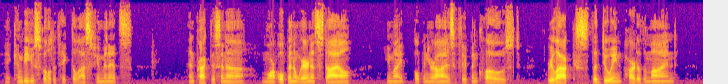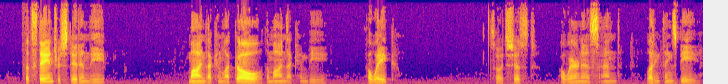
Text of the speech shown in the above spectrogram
it can be useful to take the last few minutes and practice in a more open awareness style. You might open your eyes if they've been closed, relax the doing part of the mind, but stay interested in the mind that can let go, the mind that can be awake. So it's just awareness and letting things be.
